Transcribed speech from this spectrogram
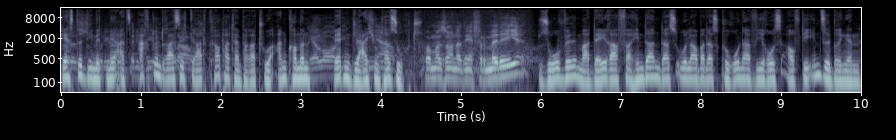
Gäste, die mit mehr als 38 Grad Körpertemperatur ankommen, werden gleich untersucht. So will Madeira verhindern, dass Urlauber das Coronavirus auf die Insel bringen.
